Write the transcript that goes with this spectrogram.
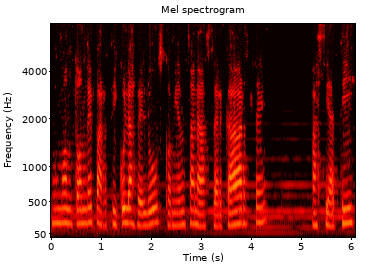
un montón de partículas de luz comienzan a acercarse hacia ti.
